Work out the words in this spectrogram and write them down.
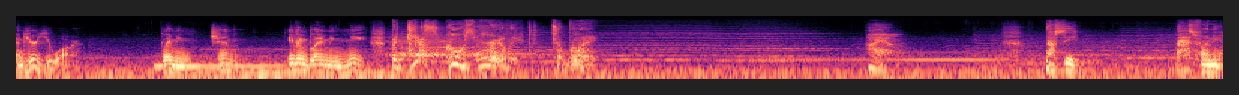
And here you are, blaming Jim, even blaming me. But guess who's really to blame? I am. Now, see, that's funny.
